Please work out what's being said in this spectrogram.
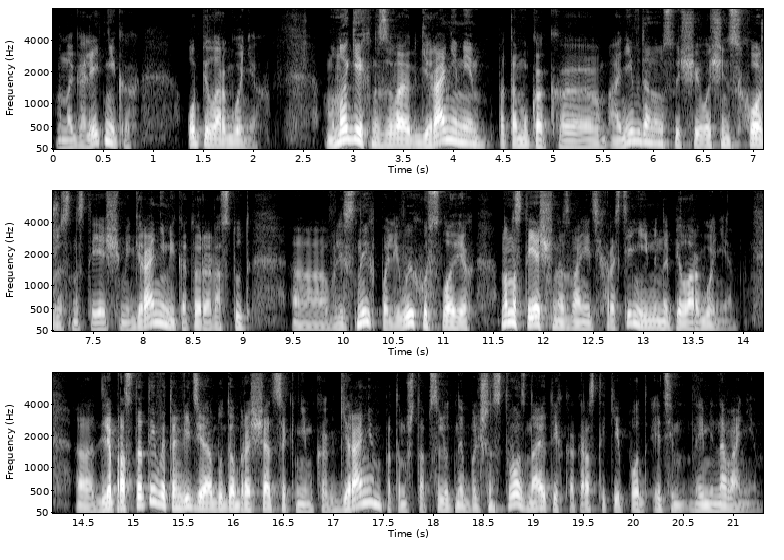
многолетниках, о пеларгониях. Многие их называют геранями, потому как э, они в данном случае очень схожи с настоящими геранями, которые растут э, в лесных, полевых условиях, но настоящее название этих растений именно пеларгония. Э, для простоты в этом видео я буду обращаться к ним как к гераням, потому что абсолютное большинство знают их как раз-таки под этим наименованием.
